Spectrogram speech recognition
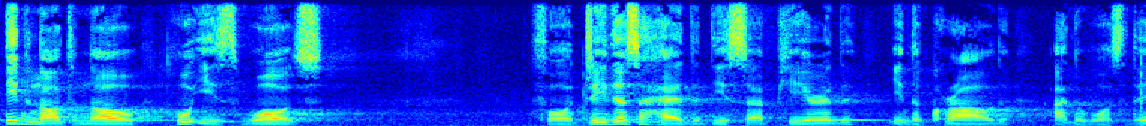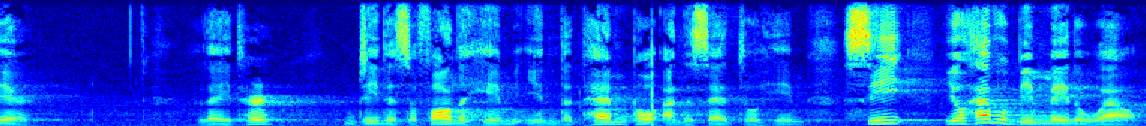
did not know who it was, for Jesus had disappeared in the crowd and was there. Later, Jesus found him in the temple and said to him, See, you have been made well.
